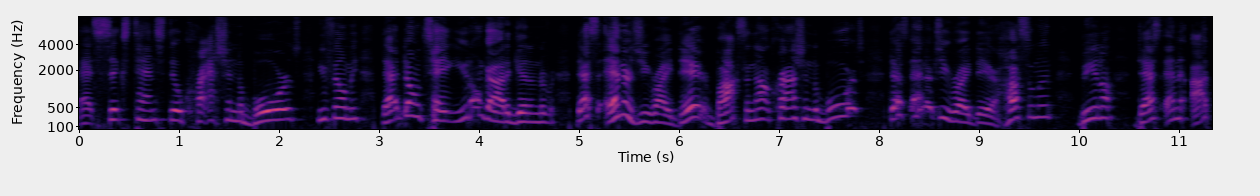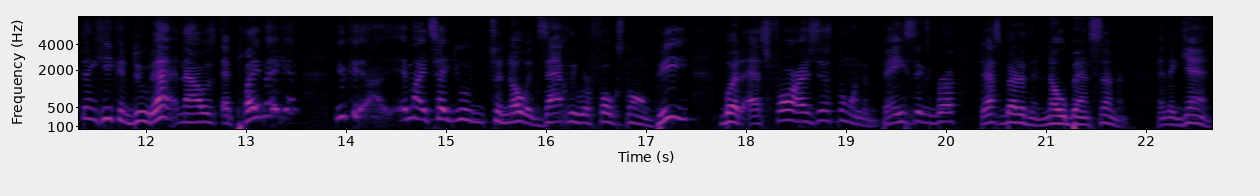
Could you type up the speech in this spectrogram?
at 6'10", still crashing the boards. You feel me? That don't take. You don't got to get in the. That's energy right there. Boxing out, crashing the boards. That's energy right there. Hustling, being on. That's and I think he can do that. Now is at playmaking. You can. It might take you to know exactly where folks gonna be, but as far as just doing the basics, bro, that's better than no Ben Simmons. And again,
